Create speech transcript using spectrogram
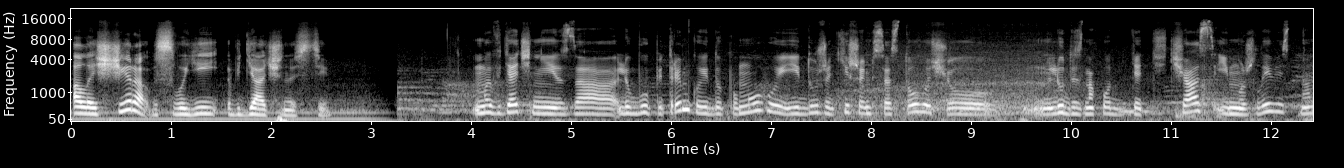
але щира в своїй вдячності. Ми вдячні за любу підтримку і допомогу, і дуже тішимося з того, що люди знаходять час і можливість нам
